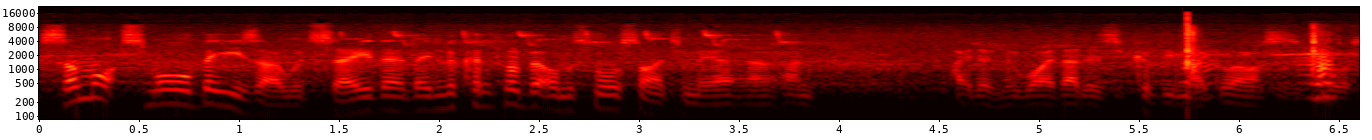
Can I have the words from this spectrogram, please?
somewhat small bees, I would say. They, they look a little bit on the small side to me, uh, uh, and I don't know why that is. It could be my glasses, of course.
